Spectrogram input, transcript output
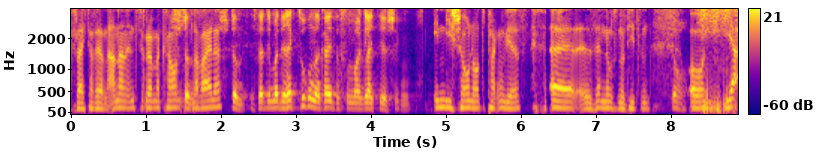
Vielleicht hat er einen anderen Instagram-Account mittlerweile. Stimmt. Ich werde ihn mal direkt suchen, dann kann ich das mal gleich dir schicken. In die Shownotes packen wir es. Äh, Sendungsnotizen. So. Und ja,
